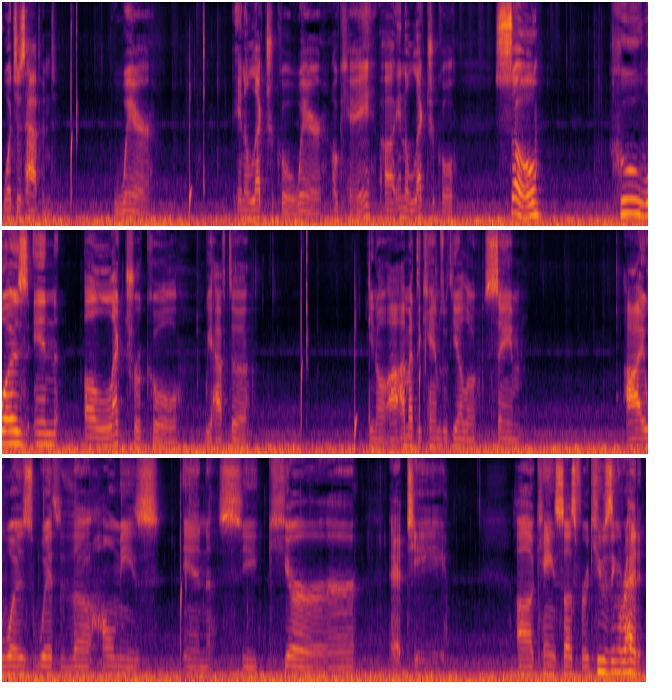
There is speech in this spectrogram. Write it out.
What just happened? Where? In electrical. Where? Okay. Uh, in electrical. So, who was in electrical? We have to you know, I am at the cams with yellow. Same. I was with the homies in security. Uh, Kane sus for accusing Red.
